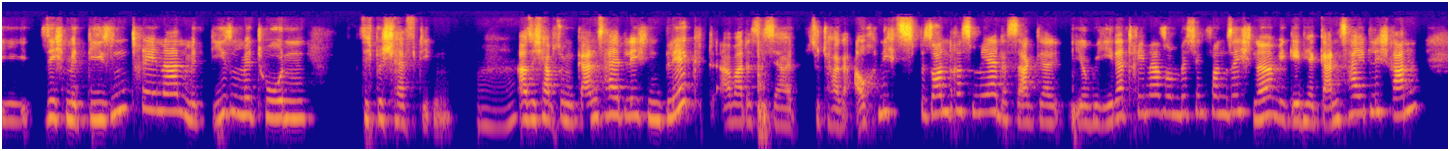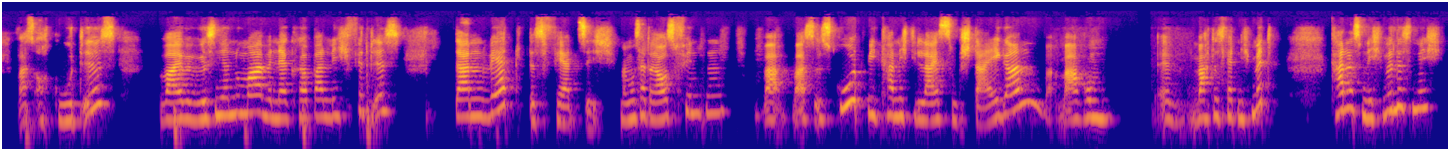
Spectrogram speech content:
die sich mit diesen Trainern, mit diesen Methoden sich beschäftigen. Mhm. Also ich habe so einen ganzheitlichen Blick, aber das ist ja heutzutage auch nichts Besonderes mehr. Das sagt ja irgendwie jeder Trainer so ein bisschen von sich. Ne? Wir gehen hier ganzheitlich ran, was auch gut ist, weil wir wissen ja nun mal, wenn der Körper nicht fit ist, dann wehrt das Pferd sich. Man muss halt rausfinden, was ist gut, wie kann ich die Leistung steigern, warum äh, macht das Pferd nicht mit, kann es nicht, will es nicht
